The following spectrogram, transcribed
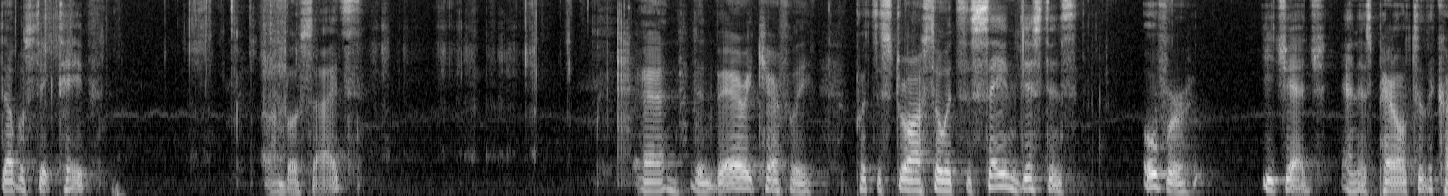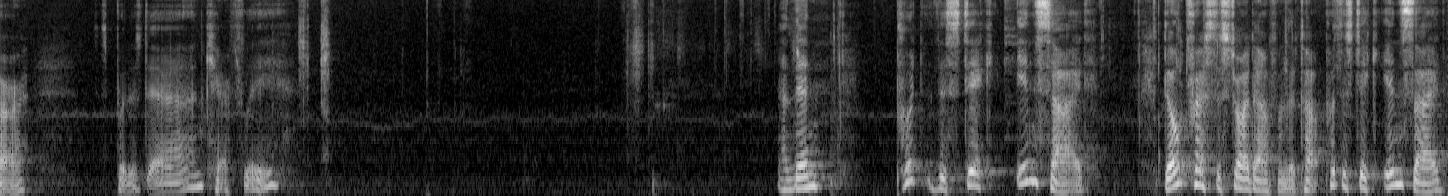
double stick tape on both sides. And then very carefully put the straw so it's the same distance over each edge and is parallel to the car. Put it down carefully. And then put the stick inside. Don't press the straw down from the top. Put the stick inside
